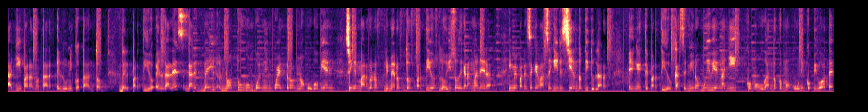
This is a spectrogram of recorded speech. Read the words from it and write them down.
allí para anotar el único tanto del partido. El galés Gareth Bale no tuvo un buen encuentro, no jugó bien, sin embargo los primeros dos partidos lo hizo de gran manera y me parece que va a seguir siendo titular en este partido. Casemiro muy bien allí como jugando como único pivote.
